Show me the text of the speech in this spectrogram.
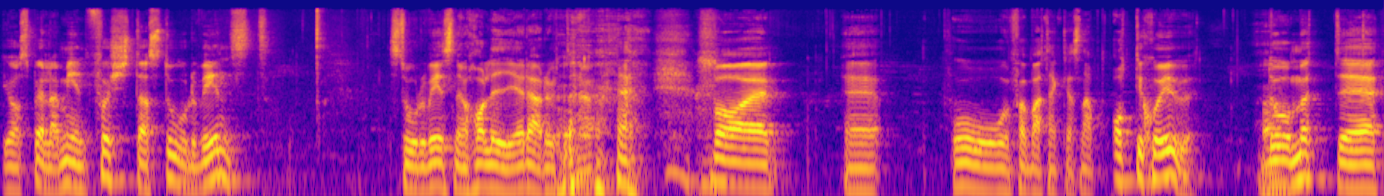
Jag spelade min första storvinst. Storvinst nu, håll i er där ute nu. var... Eh, oh, får jag bara tänka snabbt. 87. Då mötte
